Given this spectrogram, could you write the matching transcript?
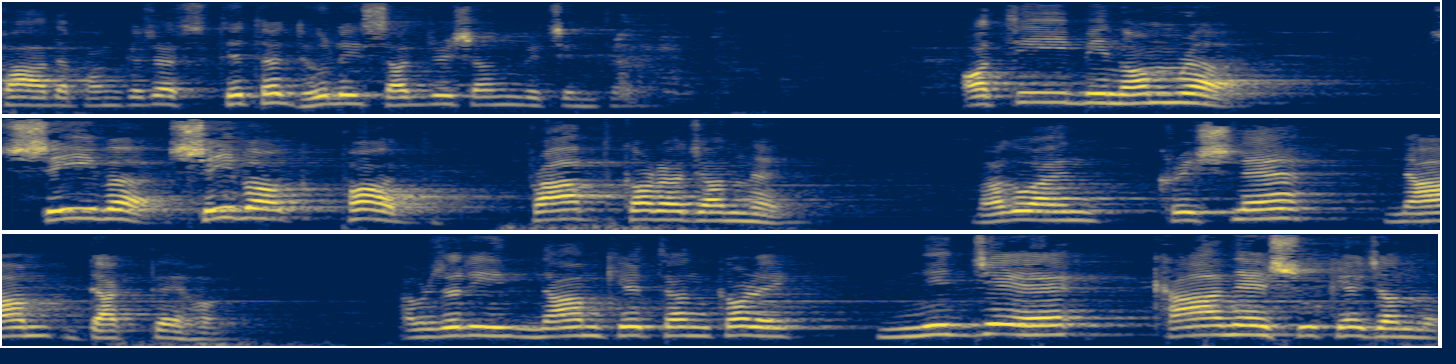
পাদ পঙ্কজ স্থিত ধুলি সদৃশং বিচিন্ত। অতি বিনম্র শিব, শিবক পদ প্রাপ্ত করার জন্যে ভগবান কৃষ্ণের নাম ডাকতে হয়। আমরা যদি নাম কীর্তন করে, নিজে কানে সুখের জন্য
